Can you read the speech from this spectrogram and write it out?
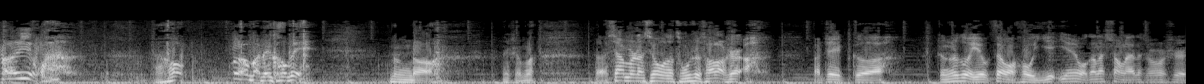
哎呦，然后我要把这靠背弄到那什么，呃，下面呢，请我的同事曹老师啊，把这个整个座椅再往后移，因为我刚才上来的时候是，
